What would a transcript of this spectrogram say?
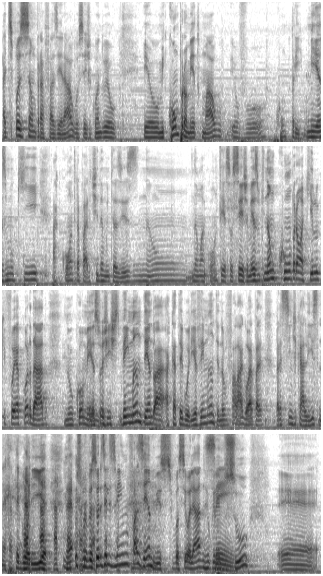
à disposição para fazer algo, ou seja, quando eu eu me comprometo com algo, eu vou cumprir, mesmo que a contrapartida muitas vezes não não aconteça, ou seja, mesmo que não cumpram aquilo que foi acordado no começo, Sim. a gente vem mantendo a, a, categoria, vem mantendo. Eu vou falar agora, parece, parece sindicalista, né? Categoria, né? Os professores eles vêm fazendo isso. Se você olhar no Rio Grande do Sul, é,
